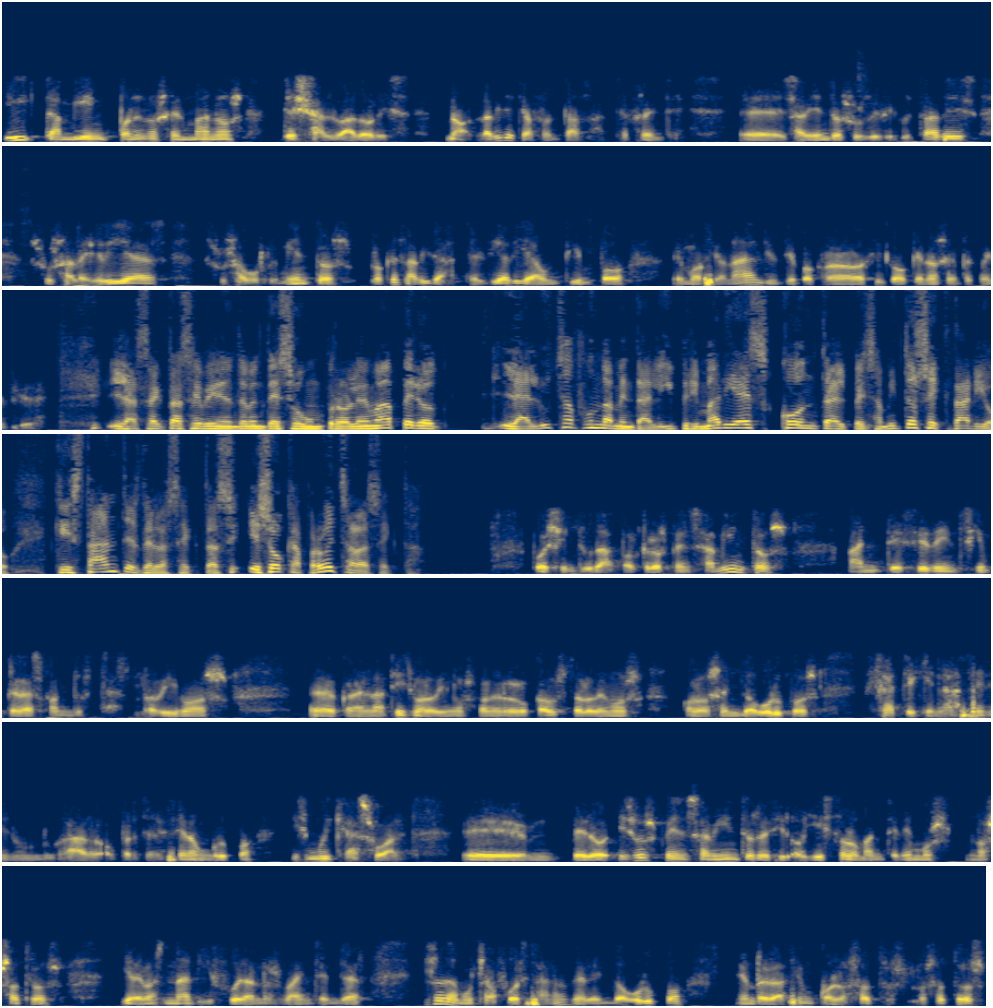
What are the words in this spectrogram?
y también ponernos en manos de salvadores. No, la vida hay que afrontarla de frente, eh, sabiendo sus dificultades, sus alegrías, sus aburrimientos, lo que es la vida, el día a día, un tiempo emocional y un tiempo cronológico que no siempre coincide. Las sectas evidentemente son un problema, pero la lucha fundamental y primaria es contra el pensamiento sectario, que está antes de las sectas, eso que aprovecha la secta. Pues sin duda, porque los pensamientos anteceden siempre las conductas. Lo vimos eh, con el nazismo, lo vimos con el holocausto, lo vemos con los endogrupos. Fíjate que nacer en un lugar o pertenecer a un grupo es muy casual. Eh, pero esos pensamientos, de decir, oye, esto lo mantenemos nosotros y además nadie fuera nos va a entender, eso da mucha fuerza, ¿no?, del endogrupo en relación con los otros. Los otros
